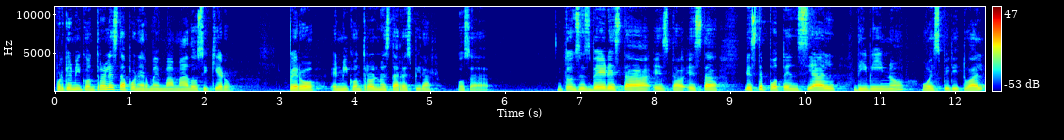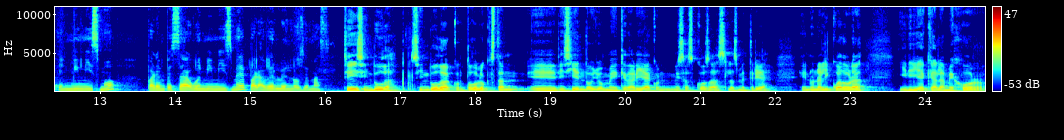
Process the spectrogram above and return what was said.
Porque en mi control está ponerme mamado si quiero, pero en mi control no está respirar. O sea, entonces ver esta, esta, esta, este potencial divino o espiritual en mí mismo para empezar, o en mí misma para verlo en los demás. Sí, sin duda, sin duda, con todo lo que están eh, diciendo, yo me quedaría con esas cosas, las metería en una licuadora y diría que a lo mejor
